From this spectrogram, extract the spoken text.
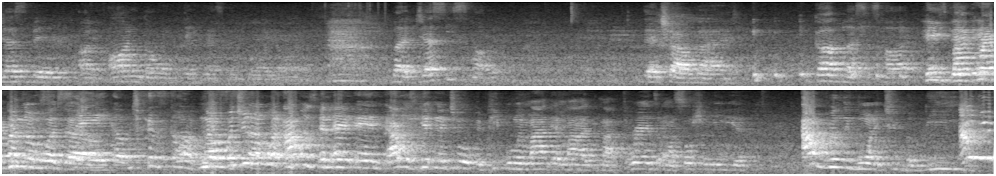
just been an ongoing thing that's been going on. But Jesse Smollett, That child lied. God bless his heart. He As my did- you grandmother know used what, to say, I'm just God No, but you know what? I was and, and, and I was getting into it with people in my in my, my threads on social media. I really wanted to believe I did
